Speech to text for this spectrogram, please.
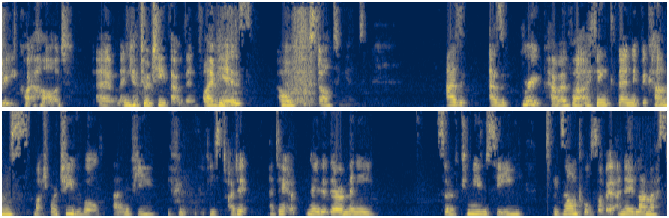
really quite hard, um, and you have to achieve that within five years of starting it. As a as a group, however, I think then it becomes much more achievable. And if you, if you, if you, I don't, I don't know that there are many sort of community examples of it. I know Lammas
